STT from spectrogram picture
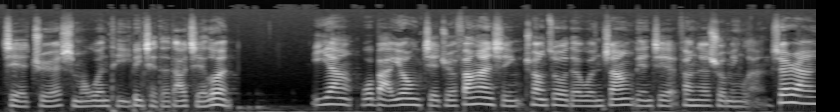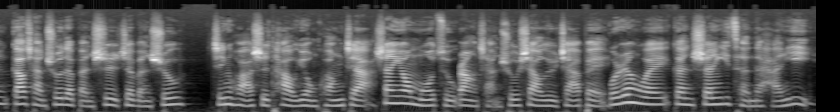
解决什么问题，并且得到结论。一样，我把用解决方案型创作的文章连接放在说明栏。虽然《高产出的本事》这本书精华是套用框架、善用模组，让产出效率加倍，我认为更深一层的含义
